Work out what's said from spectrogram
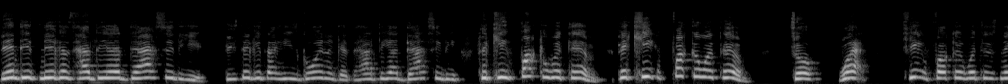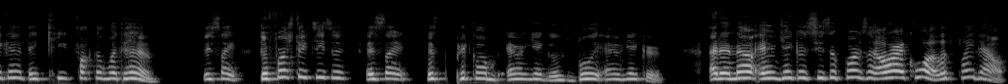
Then these niggas had the audacity. These niggas that he's going against had the audacity to keep fucking with him. They keep fucking with him. So what? Keep fucking with this nigga. They keep fucking with him. It's like the first three seasons. It's like let's pick on Eren Yeager. Let's bully Eren Yeager. And then now Eren Yeager season four is like, all right, cool. Let's play now.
